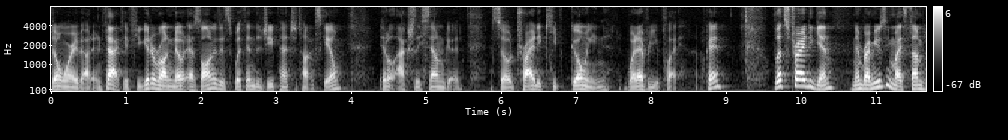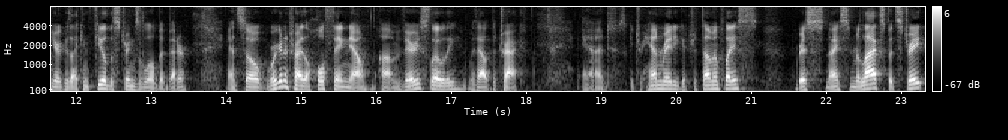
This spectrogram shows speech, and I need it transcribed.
don't worry about it. In fact, if you get a wrong note, as long as it's within the G pentatonic scale, it'll actually sound good. So try to keep going whatever you play, okay? Let's try it again. Remember, I'm using my thumb here because I can feel the strings a little bit better. And so we're going to try the whole thing now um, very slowly without the track. And get your hand ready, get your thumb in place. Wrists nice and relaxed but straight.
